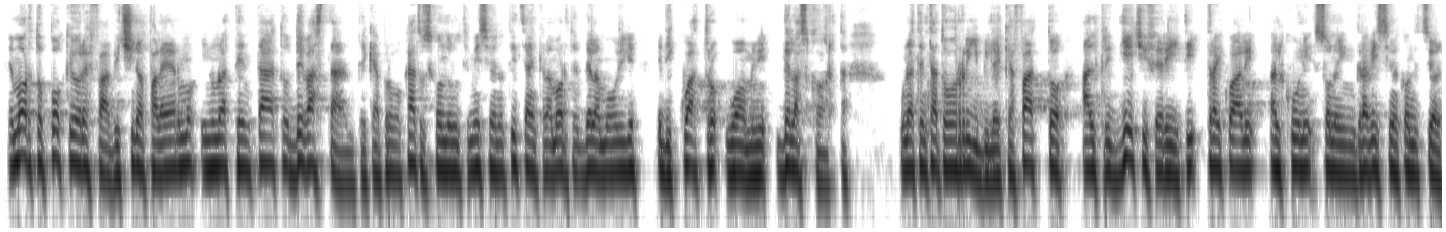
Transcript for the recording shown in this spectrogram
è morto poche ore fa vicino a Palermo in un attentato devastante che ha provocato, secondo le ultimissime notizie, anche la morte della moglie e di quattro uomini della scorta. Un attentato orribile che ha fatto altri dieci feriti, tra i quali alcuni sono in gravissime condizioni.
